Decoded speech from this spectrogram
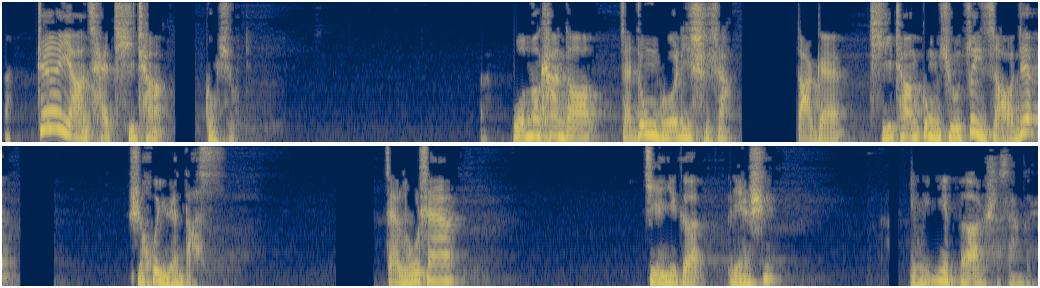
啊，这样才提倡共修的。我们看到，在中国历史上，大概提倡共修最早的是慧远大师，在庐山建一个莲社，有一百二十三个人，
